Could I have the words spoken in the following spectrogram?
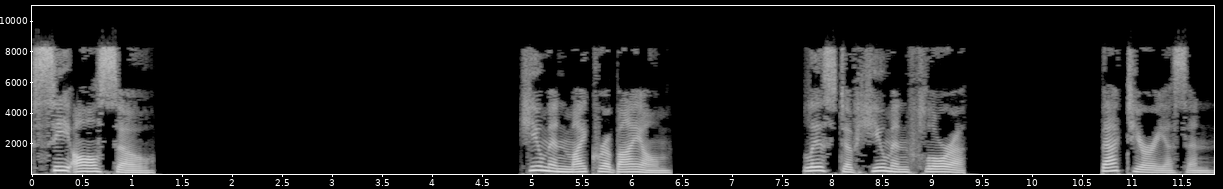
See also Human microbiome List of human flora. Bacteriocin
